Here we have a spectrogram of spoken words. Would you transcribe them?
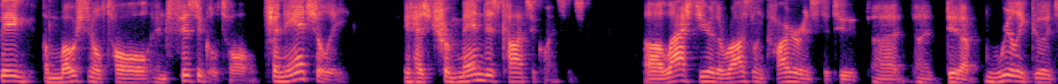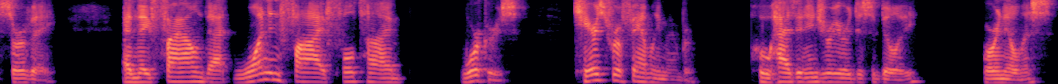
big emotional toll and physical toll, financially, it has tremendous consequences. Uh, last year, the Rosalynn Carter Institute uh, uh, did a really good survey, and they found that one in five full time workers cares for a family member who has an injury or a disability or an illness.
